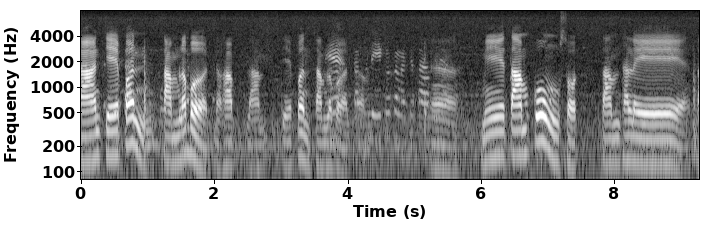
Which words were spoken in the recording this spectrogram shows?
ร้านเจเปิ้ลตำระเบิดนะครับร้านเจเปิ้ลตำระเบิดครับอ่ามีตำกุ้งสดตำทะเลต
